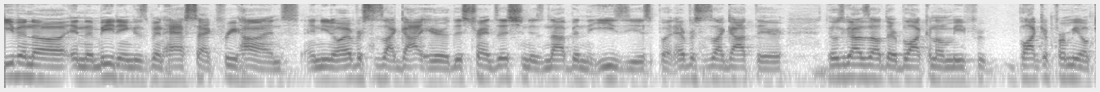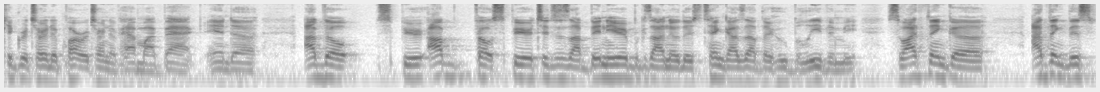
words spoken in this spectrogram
even uh, in the meeting, it's been hashtag free Hines. And you know, ever since I got here, this transition has not been the easiest. But ever since I got there, those guys out there blocking on me for blocking for me on kick return and punt return have had my back. And uh, I felt spirit. I felt spirited since I've been here because I know there's ten guys out there who believe in me. So I think. Uh, I think this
